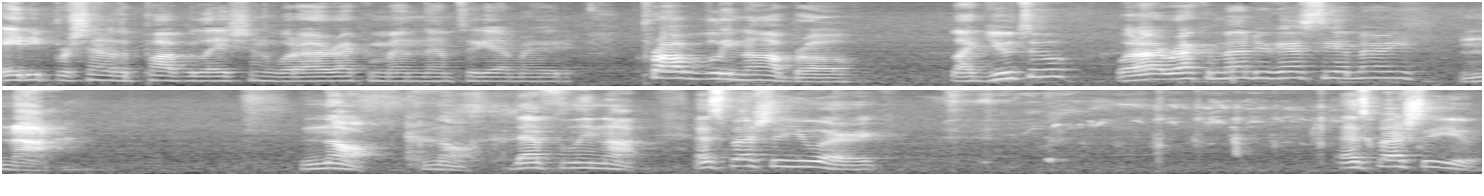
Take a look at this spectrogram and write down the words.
eighty percent of the population, would I recommend them to get married? Probably not, bro. Like you two, would I recommend you guys to get married? Nah. No, no, definitely not. Especially you, Eric. Especially you.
